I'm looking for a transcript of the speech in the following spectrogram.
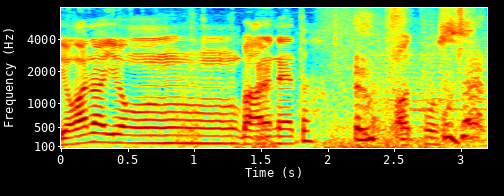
yung ano, yung bakal na ito? Outpost. that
